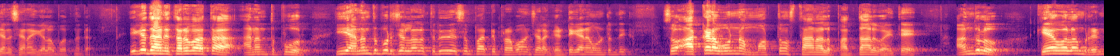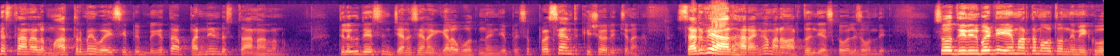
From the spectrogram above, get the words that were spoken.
జనసేన గెలవబోతుందట. ఇక దాని తర్వాత అనంతపూర్. ఈ అనంతపూర్ జిల్లాలో తెలుగుదేశం పార్టీ ప్రభావం చాలా గట్టిగానే ఉంటుంది. సో అక్కడ ఉన్న మొత్తం స్థానాలు పద్నాలుగు అయితే అందులో కేవలం రెండు స్థానాలు మాత్రమే వైసీపీ మిగతా పన్నెండు స్థానాలను తెలుగుదేశం జనసేన గెలవబోతుందని చెప్పేసి ప్రశాంత్ కిషోర్ ఇచ్చిన సర్వే ఆధారంగా మనం అర్థం చేసుకోవలసి ఉంది. సో దీనిని బట్టి ఏమర్థమవుతుంది మీకు?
